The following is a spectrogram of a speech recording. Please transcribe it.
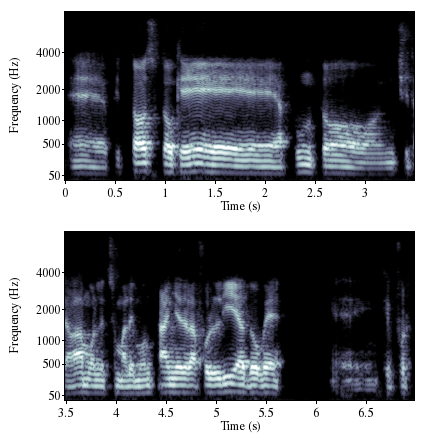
eh, piuttosto che appunto citavamo insomma, le montagne della follia dove eh, che for-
